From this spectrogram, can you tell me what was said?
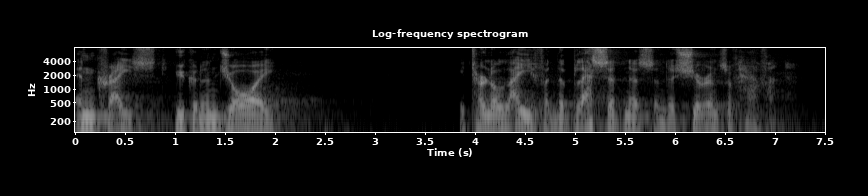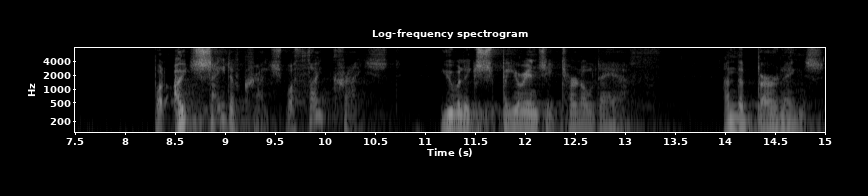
In Christ, you can enjoy eternal life and the blessedness and assurance of heaven. But outside of Christ, without Christ, you will experience eternal death and the burnings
